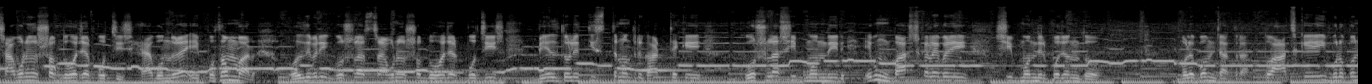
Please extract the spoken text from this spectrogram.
শ্রাবণী উৎসব দু হাজার পঁচিশ। হ্যাঁ বন্ধুরা, এই প্রথমবার হলদিবাড়ি গোসলা শ্রাবণী উৎসব দু হাজার পঁচিশ, বেলতলি তিস্তা নদীর ঘাট থেকে গোসলা শিব মন্দির এবং বাঁশকালেবাড়ি শিব মন্দির পর্যন্ত বলেবম যাত্রা। তো আজকে এই বলেবম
